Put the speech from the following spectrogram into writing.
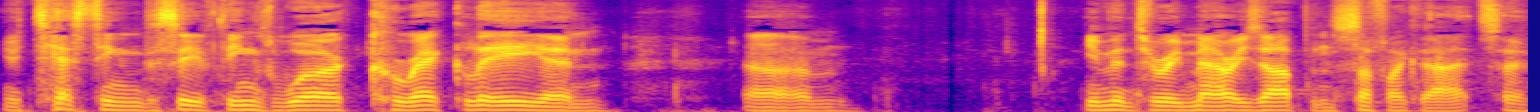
you know, testing to see if things work correctly and, um, inventory marries up and stuff like that. So,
